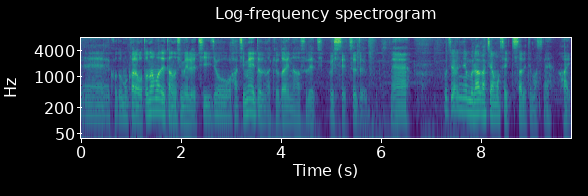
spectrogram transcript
えー、子供から大人まで楽しめる地上8メートルな巨大なアスレチック施設ということですね。こちらにね村ガチャも設置されてますね。はい。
